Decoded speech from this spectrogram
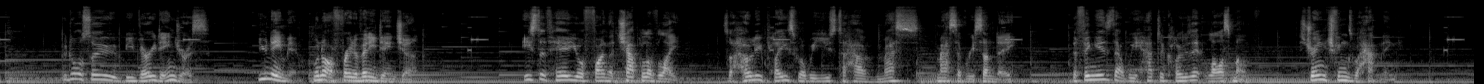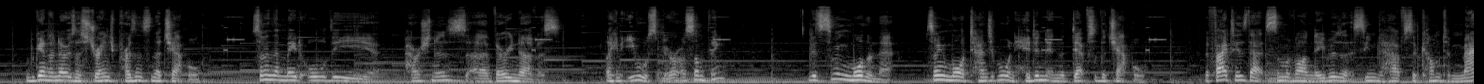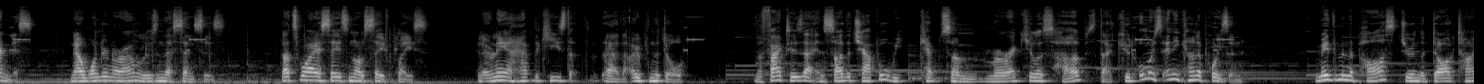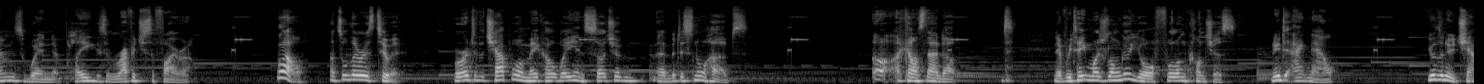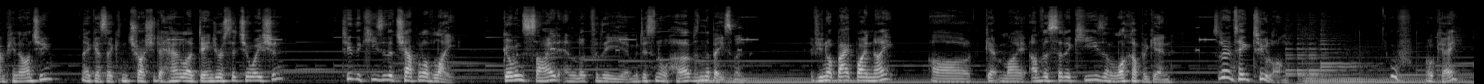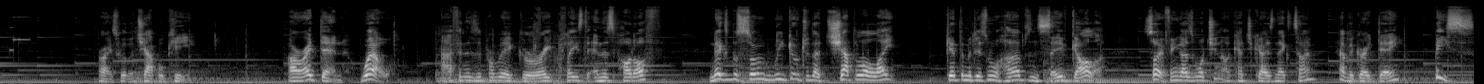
It would also be very dangerous. You name it, we're not afraid of any danger. East of here you'll find the Chapel of Light. It's a holy place where we used to have mass, mass every Sunday. The thing is that we had to close it last month. Strange things were happening. We began to notice a strange presence in the chapel, something that made all the parishioners uh, very nervous, like an evil spirit or something. It is something more than that, something more tangible and hidden in the depths of the chapel. The fact is that some of our neighbours seem to have succumbed to madness, now wandering around losing their senses. That's why I say it's not a safe place, and only I have the keys that, uh, that open the door. The fact is that inside the chapel we kept some miraculous herbs that cured almost any kind of poison. We made them in the past during the dark times when plagues ravaged Sapphira. Well, that's all there is to it. We'll enter the chapel and make our way in search of uh, medicinal herbs. Oh, I can't stand up. and if we take much longer, you're full unconscious. We need to act now. You're the new champion, aren't you? I guess I can trust you to handle a dangerous situation. Take the keys of the Chapel of Light. Go inside and look for the medicinal herbs in the basement. If you're not back by night, I'll get my other set of keys and lock up again. So don't take too long. Oof, okay. Right, so we got the chapel key. Alright then, well, I think this is probably a great place to end this part off. Next episode, we go to the Chapel of Light, get the medicinal herbs, and save Gala. So, thank you guys for watching. I'll catch you guys next time. Have a great day. Peace.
